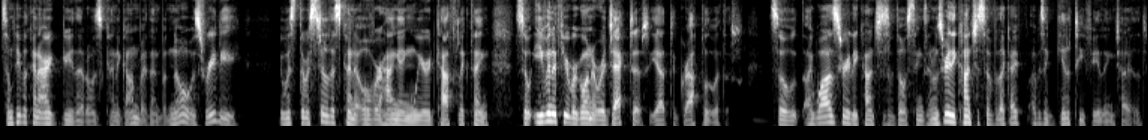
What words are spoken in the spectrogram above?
some people can argue that it was kind of gone by then but no it was really it was there was still this kind of overhanging weird Catholic thing. So even if you were going to reject it, you had to grapple with it. So I was really conscious of those things, and I was really conscious of like I, I was a guilty feeling child.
